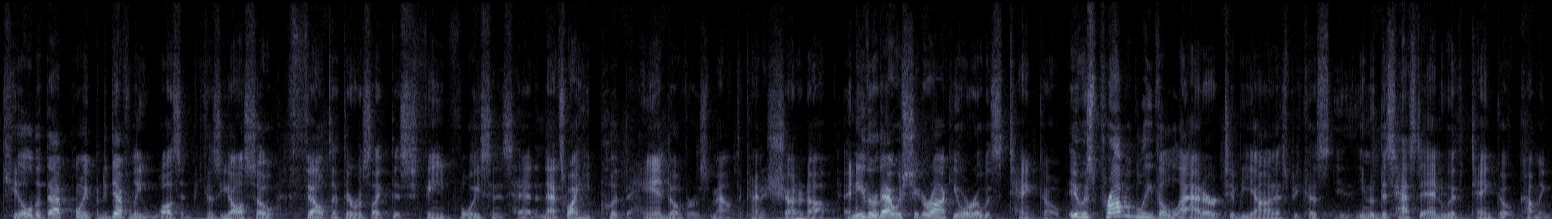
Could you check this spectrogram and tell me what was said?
killed at that point, but he definitely wasn't because he also felt that there was like this faint voice in his head, and that's why he put the hand over his mouth to kind of shut it up. And either that was Shigaraki or it was Tenko. It was probably the latter, to be honest, because, you know, this has to end with Tenko coming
